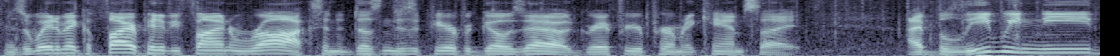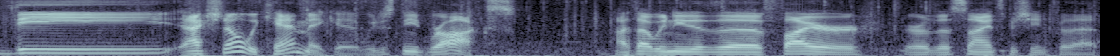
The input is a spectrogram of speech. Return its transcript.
There's a way to make a fire pit if you find rocks and it doesn't disappear if it goes out. Great for your permanent campsite. I believe we need the. Actually, no, we can make it. We just need rocks. I thought we needed the fire or the science machine for that.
